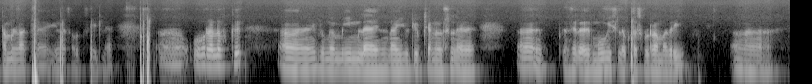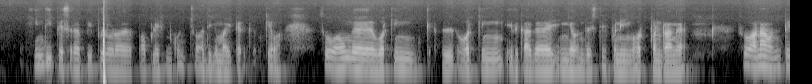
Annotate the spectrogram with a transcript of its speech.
தமிழ்நாட்டில் இல்லை சவுத் சைடில் ஓரளவுக்கு இவங்க மீமில் இல்லைன்னா யூடியூப் சேனல்ஸில் சில மூவிஸில் கூட சொல்கிற மாதிரி ஹிந்தி பேசுகிற பீப்புளோட பாப்புலேஷன் கொஞ்சம் அதிகமாகிட்டே இருக்குது ஓகேவா ஸோ அவங்க ஒர்க்கிங் ஒர்க்கிங் இதுக்காக இங்கே வந்து ஸ்டே பண்ணி இங்கே ஒர்க் பண்ணுறாங்க ஸோ ஆனால் வந்துட்டு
